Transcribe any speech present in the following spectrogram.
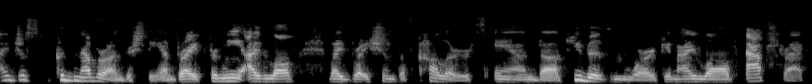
i just could never understand right for me i love vibrations of colors and uh, cubism work and i love abstract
